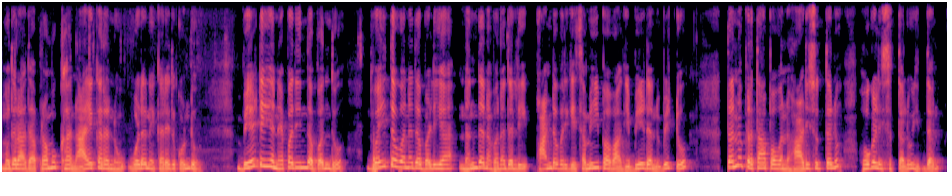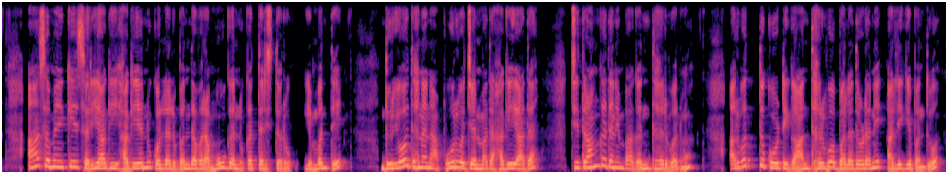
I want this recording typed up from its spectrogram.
ಮೊದಲಾದ ಪ್ರಮುಖ ನಾಯಕರನ್ನು ಒಡನೆ ಕರೆದುಕೊಂಡು ಬೇಟೆಯ ನೆಪದಿಂದ ಬಂದು ದ್ವೈತವನದ ಬಳಿಯ ನಂದನವನದಲ್ಲಿ ಪಾಂಡವರಿಗೆ ಸಮೀಪವಾಗಿ ಬೀಡನ್ನು ಬಿಟ್ಟು ತನ್ನ ಪ್ರತಾಪವನ್ನು ಹಾಡಿಸುತ್ತಲೂ ಹೊಗಳಿಸುತ್ತಲೂ ಇದ್ದನು. ಆ ಸಮಯಕ್ಕೆ ಸರಿಯಾಗಿ ಹಗೆಯನ್ನು ಕೊಲ್ಲಲು ಬಂದವರ ಮೂಗನ್ನು ಕತ್ತರಿಸಿದರು ಎಂಬಂತೆ ದುರ್ಯೋಧನನ ಪೂರ್ವಜನ್ಮದ ಹಗೆಯಾದ ಚಿತ್ರಾಂಗದನೆಂಬ ಗಂಧರ್ವನು ಅರವತ್ತು ಕೋಟಿ ಗಾಂಧರ್ವ ಬಲದೊಡನೆ ಅಲ್ಲಿಗೆ ಬಂದು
